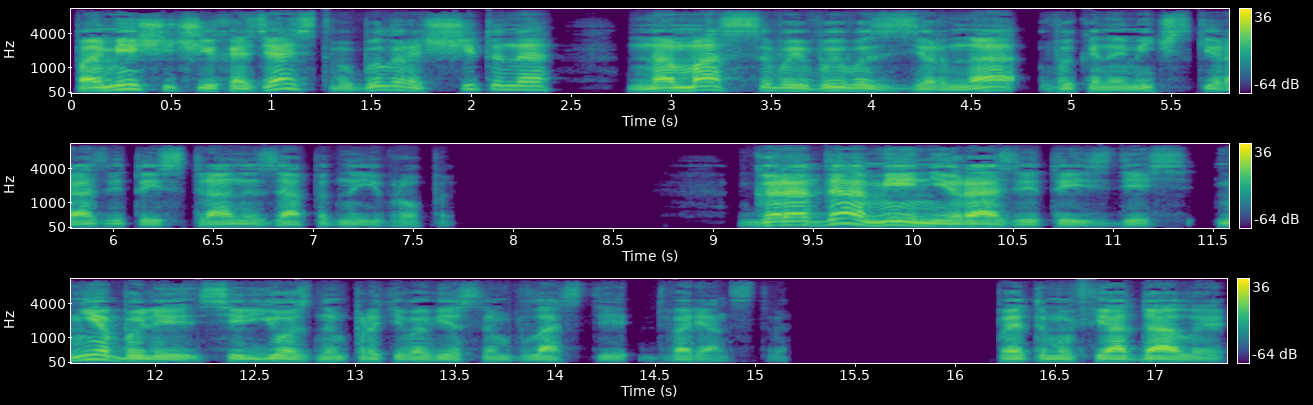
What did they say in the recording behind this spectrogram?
Помещичье хозяйство было рассчитано на массовый вывоз зерна в экономически развитые страны Западной Европы. Города, менее развитые здесь, не были серьезным противовесом власти дворянства. Поэтому феодалы,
